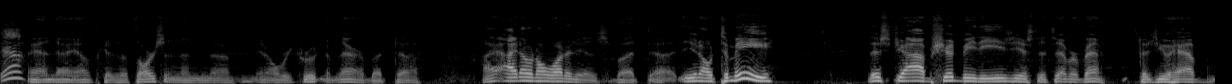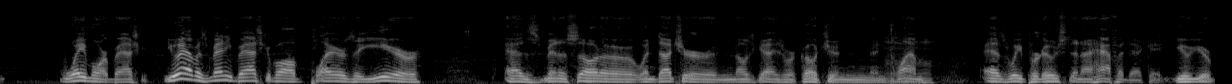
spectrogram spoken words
Yeah. and uh, you know because of Thorson and uh, you know recruiting him there. But uh, I, I don't know what it is. But uh, you know, to me, this job should be the easiest it's ever been because you have way more basket. You have as many basketball players a year as Minnesota when Dutcher and those guys were coaching and Clem as we produced in a half a decade. You you're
